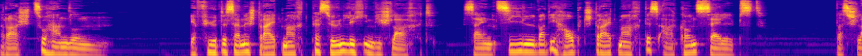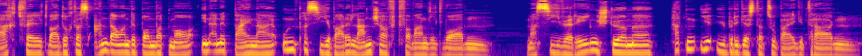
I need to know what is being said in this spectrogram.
rasch zu handeln. Er führte seine Streitmacht persönlich in die Schlacht. Sein Ziel war die Hauptstreitmacht des Arkons selbst. Das Schlachtfeld war durch das andauernde Bombardement in eine beinahe unpassierbare Landschaft verwandelt worden. Massive Regenstürme hatten ihr Übriges dazu beigetragen.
